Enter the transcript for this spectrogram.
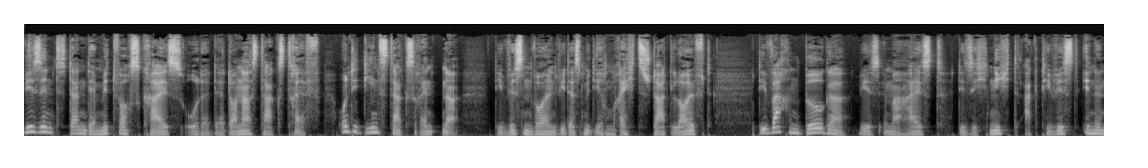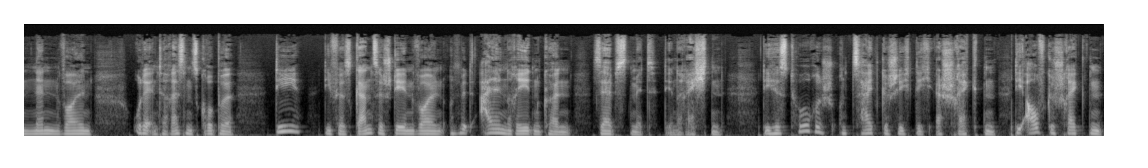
Wir sind dann der Mittwochskreis oder der Donnerstagstreff und die Dienstagsrentner, die wissen wollen, wie das mit ihrem Rechtsstaat läuft, die wachen Bürger, wie es immer heißt, die sich nicht AktivistInnen nennen wollen oder Interessensgruppe, die, die fürs Ganze stehen wollen und mit allen reden können, selbst mit den Rechten, die historisch und zeitgeschichtlich Erschreckten, die Aufgeschreckten,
